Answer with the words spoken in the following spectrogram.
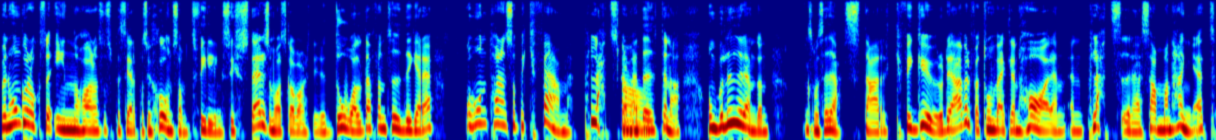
Men hon går också in och har en så speciell position som tvillingsyster som ska ha varit i det dolda från tidigare. Och Hon tar en så bekväm plats på de Ja. här dejterna. Hon blir ändå en ska man säga, stark figur och det är väl för att hon verkligen har en, en plats i det här sammanhanget.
